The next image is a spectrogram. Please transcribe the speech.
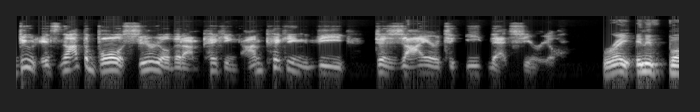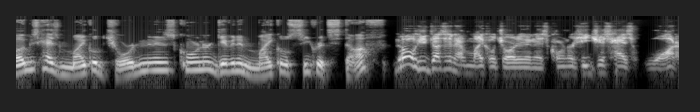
dude, it's not the bowl of cereal that I'm picking. I'm picking the desire to eat that cereal. Right. And if Bugs has Michael Jordan in his corner, giving him Michael's secret stuff, No, he doesn't have Michael Jordan in his corner. He just has water.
